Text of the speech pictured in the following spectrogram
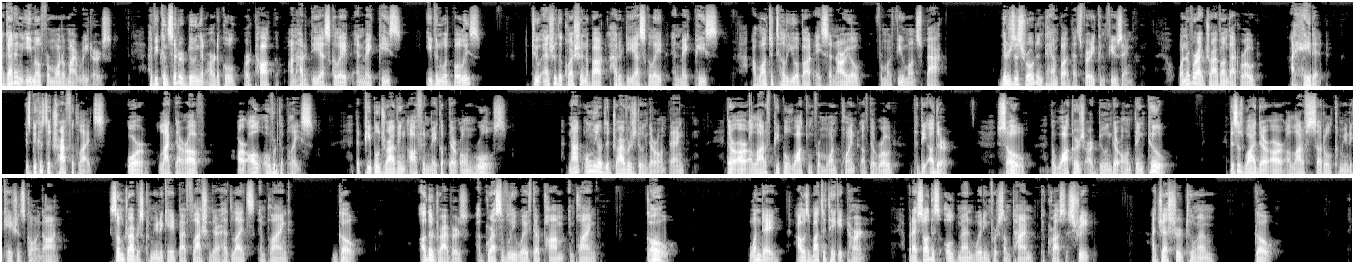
I got an email from one of my readers. Have you considered doing an article or talk on how to de escalate and make peace, even with bullies? To answer the question about how to de escalate and make peace, I want to tell you about a scenario from a few months back. There's this road in Tampa that's very confusing. Whenever I drive on that road, I hate it. It's because the traffic lights, or lack thereof, are all over the place. The people driving often make up their own rules. Not only are the drivers doing their own thing, there are a lot of people walking from one point of the road to the other. So, the walkers are doing their own thing too. This is why there are a lot of subtle communications going on. Some drivers communicate by flashing their headlights, implying, go. Other drivers aggressively wave their palm, implying, go. One day, I was about to take a turn, but I saw this old man waiting for some time to cross the street. I gestured to him, Go.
